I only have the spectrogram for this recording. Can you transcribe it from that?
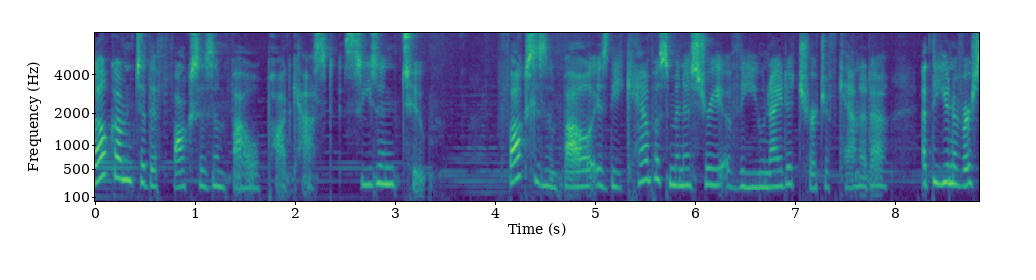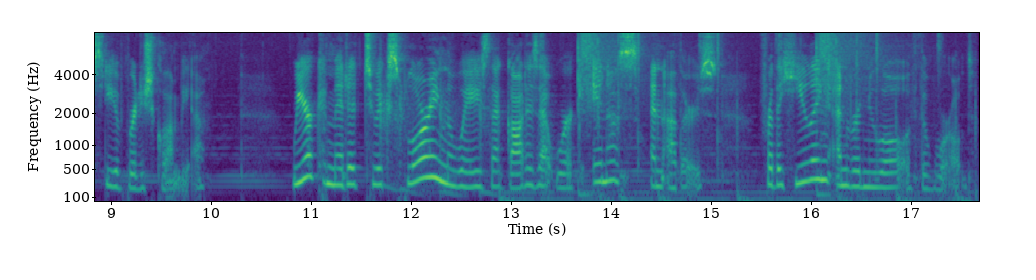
Welcome to the Foxes and Fowl podcast, Season 2. Foxes and Fowl is the campus ministry of the United Church of Canada at the University of British Columbia. We are committed to exploring the ways that God is at work in us and others for the healing and renewal of the world.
